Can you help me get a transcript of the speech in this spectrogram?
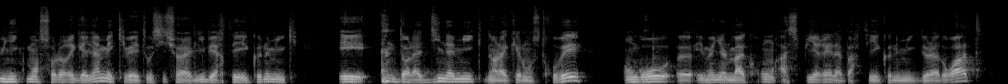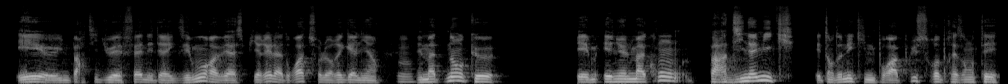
uniquement sur le régalien, mais qui va être aussi sur la liberté économique. Et dans la dynamique dans laquelle on se trouvait, en gros, euh, Emmanuel Macron aspirait la partie économique de la droite et euh, une partie du FN et d'Éric Zemmour avait aspiré la droite sur le régalien. Mmh. Mais maintenant que Emmanuel Macron, par dynamique, étant donné qu'il ne pourra plus se représenter,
